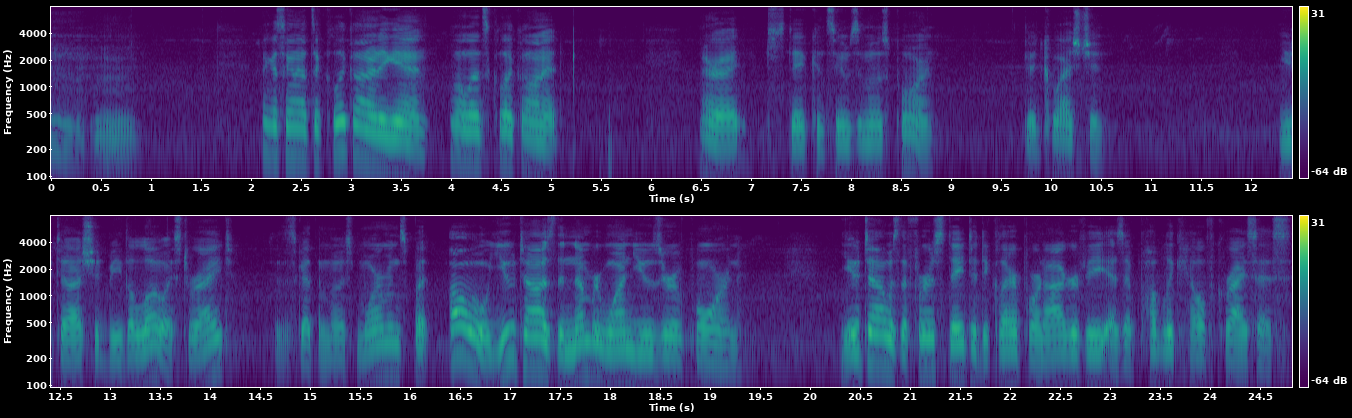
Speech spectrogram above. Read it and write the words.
Mm-hmm. I guess I'm going to have to click on it again. Well, let's click on it. Alright, state consumes the most porn? Good question. Utah should be the lowest, right? Because it's got the most Mormons, but oh, Utah is the number one user of porn. Utah was the first state to declare pornography as a public health crisis.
